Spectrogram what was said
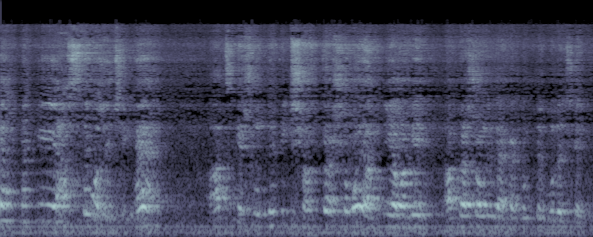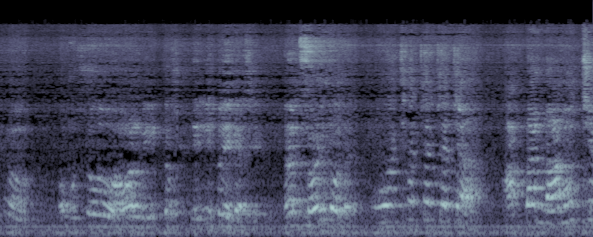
আপনাকে আসতে বলেছি হ্যাঁ? আজকে সন্ধ্যে ঠিক সাতটার সময় আপনি আমাকে আপনার সঙ্গে দেখা করতে বলেছেন। অবশ্য আমার মিনিটটা দেরি হয়ে গেছে। সরি ফর ও আচ্ছা আচ্ছা আচ্ছা আচ্ছা। আপনার নাম হচ্ছে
